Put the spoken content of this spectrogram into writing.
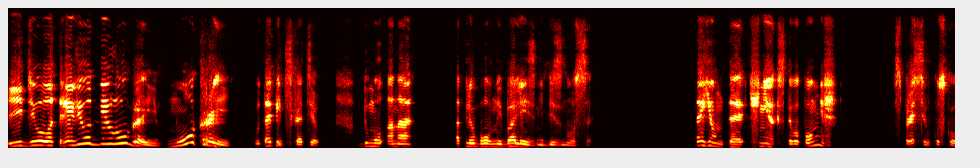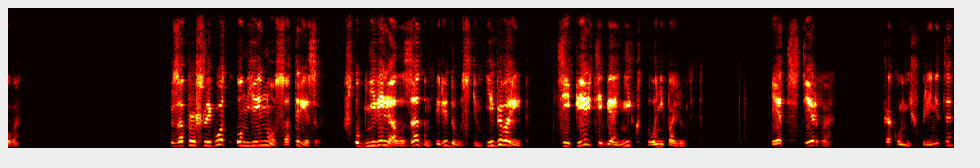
Идет, ревет белугой, мокрый, утопиться хотел. Думал она от любовной болезни без носа. Тайон-то чинякского помнишь? спросил Кускова. За прошлый год он ей нос отрезал чтобы не виляла задом перед русским, и говорит: "Теперь тебя никто не полюбит". Эта стерва, как у них принято,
